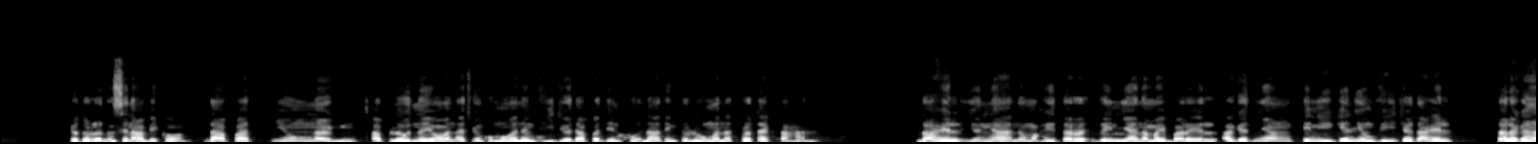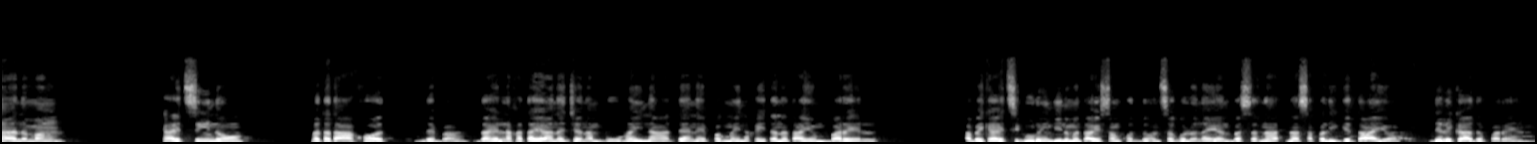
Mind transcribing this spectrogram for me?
katulad ng sinabi ko, dapat yung nag-upload na yon at yung kumuha ng video, dapat din po nating tulungan at protektahan. Dahil yun nga, nung makita rin niya na may barel, agad niyang tinigil yung video dahil talaga nga namang kahit sino matatakot, 'di ba? Dahil nakataya na diyan ang buhay natin eh pag may nakita na tayong barel, abay kahit siguro hindi naman tayo sangkot doon sa gulo na 'yon, basta na, nasa paligid tayo, delikado pa rin.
